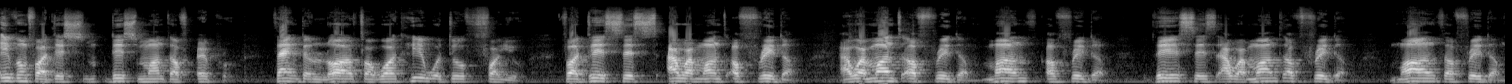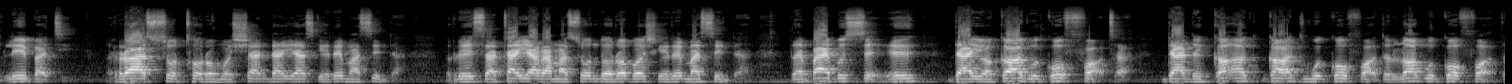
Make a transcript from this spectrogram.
even for this, this month of April. Thank the Lord for what He will do for you. For this is our month of freedom. Our month of freedom. Month of freedom. This is our month of freedom. Month of freedom. Liberty. Rasotoromoshanda yaskere masinda. Resataya ramasondo roboshkere masinda. The Bible says that your God will go forth, that the God, God will go forth, the Lord will go forth,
